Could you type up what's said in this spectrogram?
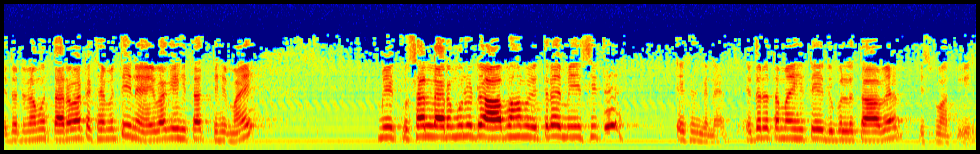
එතට නමුත් තරවට කැමති නෑ. වගේ හිතත් එහෙමයි. මේ කුසල් අරමුණට ආපහම විතරයි මේ සිට එකඟ නැත් එතර තමයි හිතේ දුබලතාවයක් ඉස්මත්වීම.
